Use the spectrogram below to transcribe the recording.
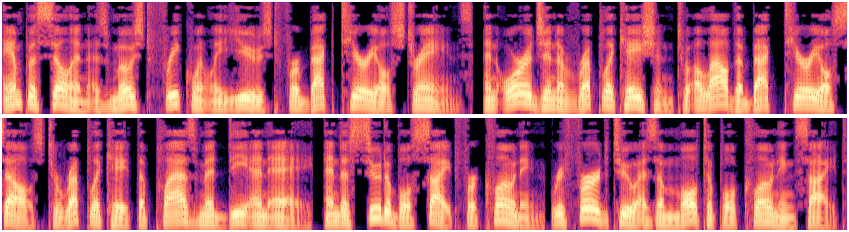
ampicillin is most frequently used for bacterial strains, an origin of replication to allow the bacterial cells to replicate the plasmid DNA, and a suitable site for cloning referred to as a multiple cloning site.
